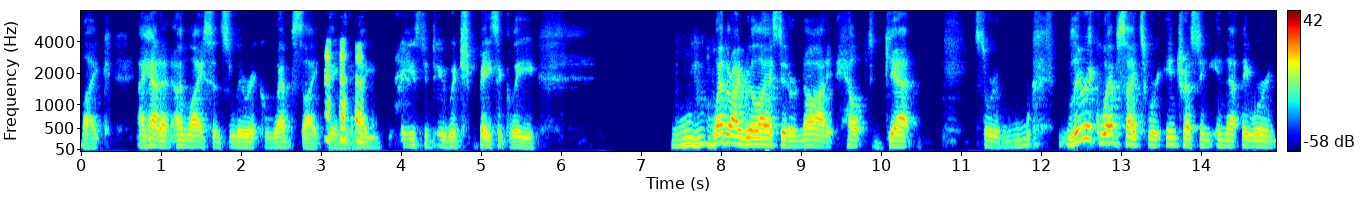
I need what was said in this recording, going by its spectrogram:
like I had an unlicensed lyric website thing I, I used to do, which basically whether I realized it or not, it helped get sort of lyric websites were interesting in that they were an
